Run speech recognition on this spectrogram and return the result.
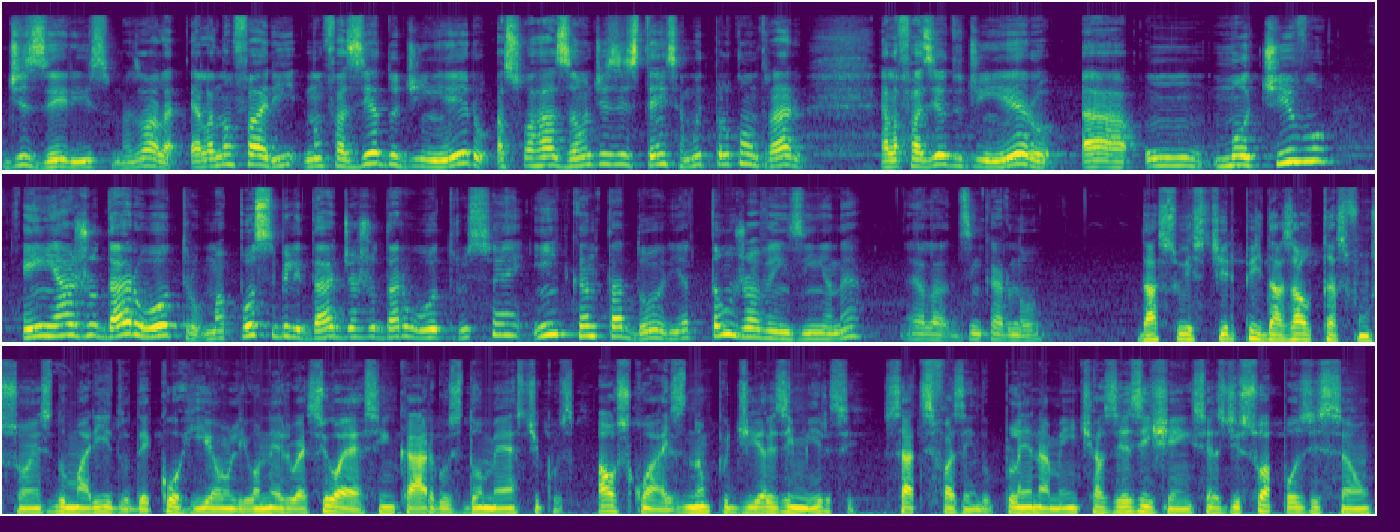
dizer isso, mas olha, ela não faria, não fazia do dinheiro a sua razão de existência, muito pelo contrário. Ela fazia do dinheiro uh, um motivo em ajudar o outro, uma possibilidade de ajudar o outro. Isso é encantador e é tão jovenzinha, né? Ela desencarnou. Da sua estirpe e das altas funções do marido decorriam-lhe onero SOS encargos domésticos, aos quais não podia eximir-se, satisfazendo plenamente as exigências de sua posição,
